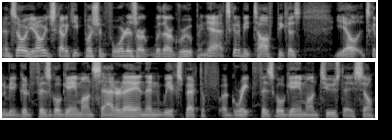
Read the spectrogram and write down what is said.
and so, you know, we just got to keep pushing forward as our with our group. And yeah, it's going to be tough because Yale, it's going to be a good physical game on Saturday, and then we expect a, a, great physical game on Tuesday. So,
